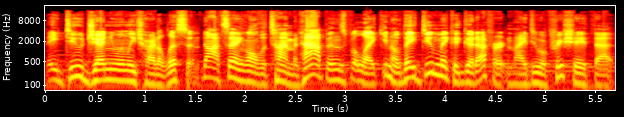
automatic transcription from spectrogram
they do genuinely try to listen. Not saying all the time it happens, but like, you know, they do make a good effort and I do appreciate that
